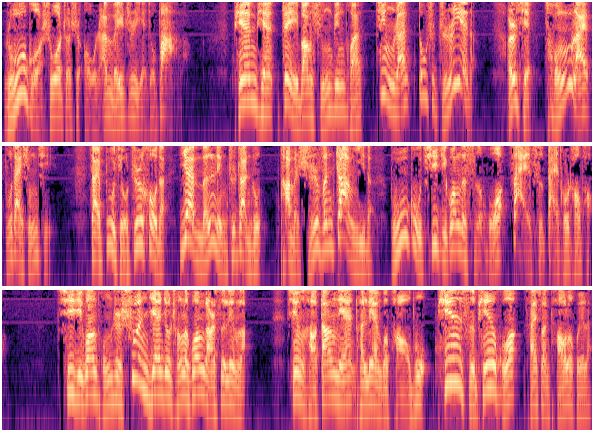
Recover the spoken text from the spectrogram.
如果说这是偶然为之也就罢了，偏偏这帮雄兵团竟然都是职业的，而且从来不带雄起。在不久之后的雁门岭之战中，他们十分仗义的，不顾戚继光的死活，再次带头逃跑。戚继光同志瞬间就成了光杆司令了。幸好当年他练过跑步，拼死拼活才算逃了回来。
